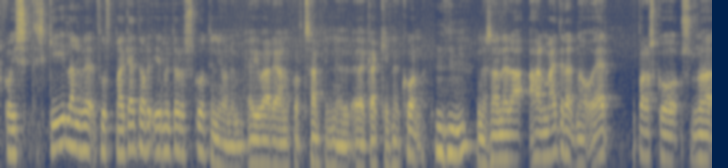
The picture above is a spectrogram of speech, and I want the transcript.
sko, ég skil alveg, þú veist, maður orðið, ég myndi að vera skotin í honum ef ég var í hann hvort samkynniður eða gagkynniður kona mm -hmm. hann, er, að- hann mætir hérna og er bara sko svona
